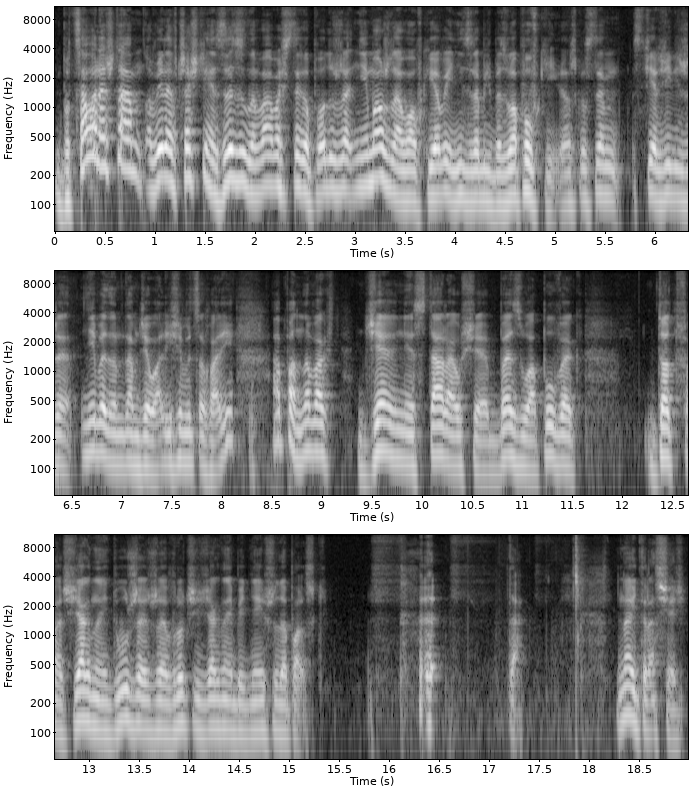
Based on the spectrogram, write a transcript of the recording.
bo cała reszta o wiele wcześniej zrezygnowała właśnie z tego powodu, że nie można w nic zrobić bez łapówki. W związku z tym stwierdzili, że nie będą tam działali, się wycofali, a pan Nowak dzielnie starał się bez łapówek dotrwać jak najdłużej, że wrócić jak najbiedniejszy do Polski. tak. No i teraz siedzi.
